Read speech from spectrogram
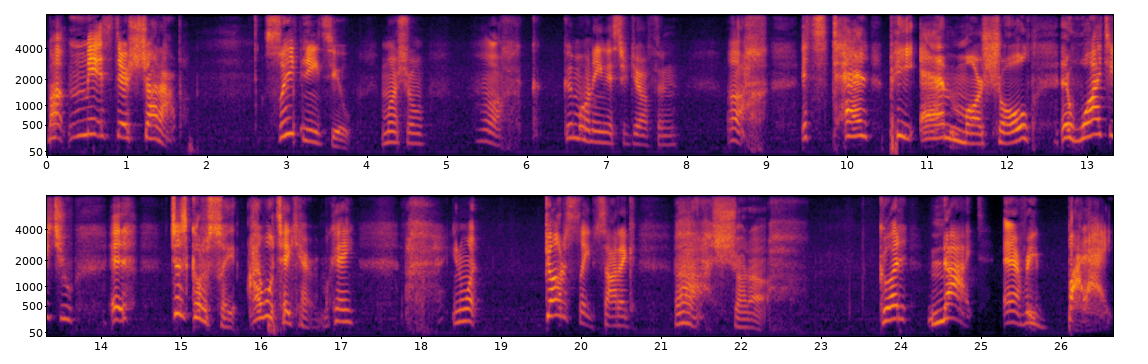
But, Mister, shut up. Sleep needs you. Marshall. Ugh. Good morning, Mr. Dolphin. Ugh. It's 10 p.m., Marshall. And why did you. Uh, just go to sleep. I will take care of him, okay? You know what? Go to sleep, Sonic. Ah, shut up. Good night, everybody.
